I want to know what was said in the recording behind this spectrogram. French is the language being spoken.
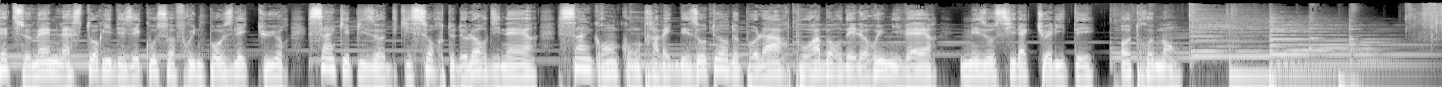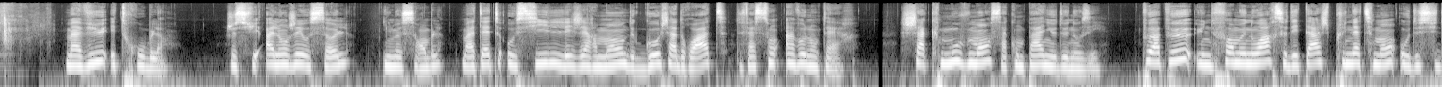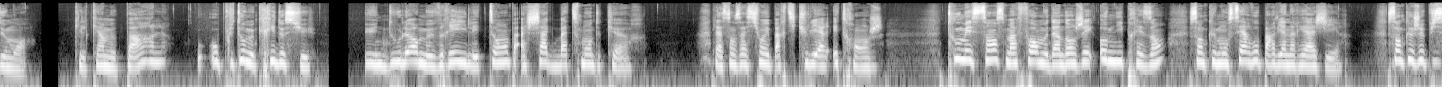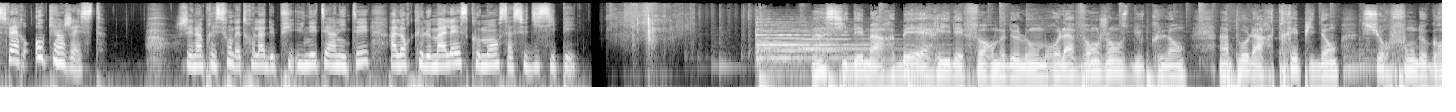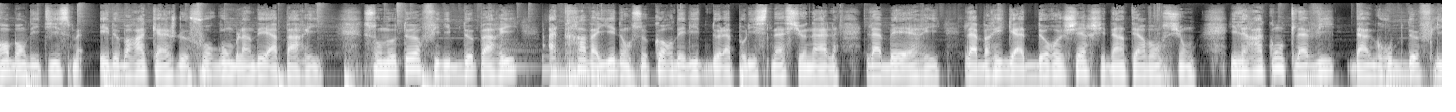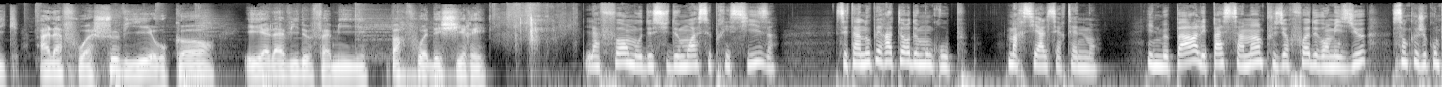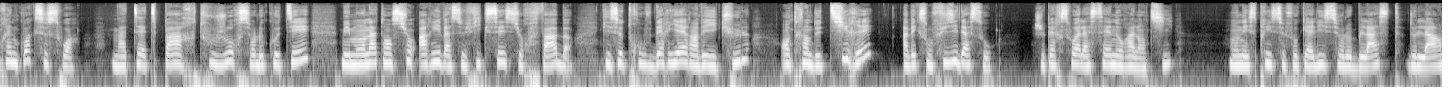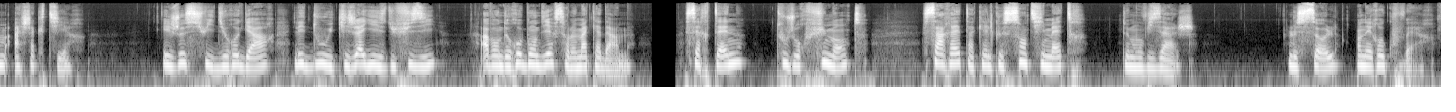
Cette semaine, la story des échos s'offre une pause lecture, cinq épisodes qui sortent de l'ordinaire, cinq rencontres avec des auteurs de polar pour aborder leur univers, mais aussi l'actualité, autrement. Ma vue est trouble. Je suis allongée au sol, il me semble. Ma tête oscille légèrement de gauche à droite, de façon involontaire. Chaque mouvement s'accompagne de nausées. Peu à peu, une forme noire se détache plus nettement au-dessus de moi. Quelqu'un me parle, ou plutôt me crie dessus. Une douleur me vrille les tempes à chaque battement de cœur. La sensation est particulière, étrange. Tous mes sens m'informent d'un danger omniprésent sans que mon cerveau parvienne à réagir, sans que je puisse faire aucun geste. J'ai l'impression d'être là depuis une éternité alors que le malaise commence à se dissiper. Ainsi démarre BRI Les Formes de l'Ombre, la vengeance du clan, un polar trépidant sur fond de grand banditisme et de braquage de fourgons blindés à Paris. Son auteur, Philippe de Paris, a travaillé dans ce corps d'élite de la police nationale, la BRI, la brigade de recherche et d'intervention. Il raconte la vie d'un groupe de flics à la fois chevillés au corps et à la vie de famille, parfois déchirée. La forme au-dessus de moi se précise. C'est un opérateur de mon groupe, Martial certainement. Il me parle et passe sa main plusieurs fois devant mes yeux sans que je comprenne quoi que ce soit. Ma tête part toujours sur le côté, mais mon attention arrive à se fixer sur Fab, qui se trouve derrière un véhicule, en train de tirer avec son fusil d'assaut. Je perçois la scène au ralenti. Mon esprit se focalise sur le blast de l'arme à chaque tir. Et je suis du regard les douilles qui jaillissent du fusil avant de rebondir sur le macadam. Certaines, toujours fumantes, s'arrête à quelques centimètres de mon visage. Le sol en est recouvert.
